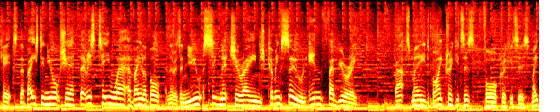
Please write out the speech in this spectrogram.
kits. They're based in Yorkshire. There is teamwear available and there is a new signature range coming soon in February. Bats made by cricketers for cricketers. Make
